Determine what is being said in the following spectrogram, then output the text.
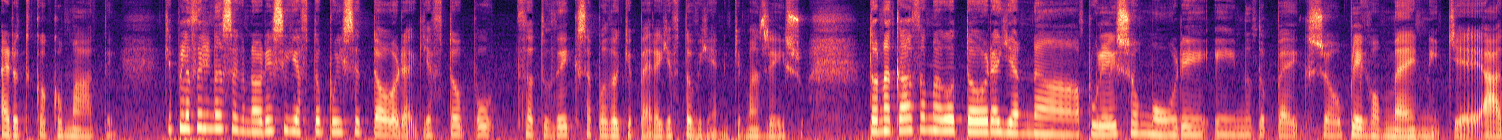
ερωτικό κομμάτι. Και απλά θέλει να σε γνωρίσει για αυτό που είσαι τώρα, για αυτό που θα του δείξεις από εδώ και πέρα, γι' αυτό βγαίνει και μαζί σου. Το να κάθομαι εγώ τώρα για να πουλήσω μούρι ή να το παίξω πληγωμένη και α,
